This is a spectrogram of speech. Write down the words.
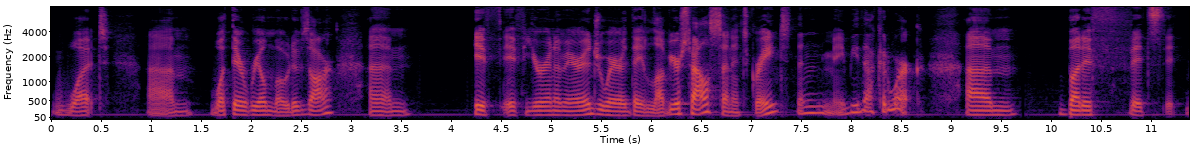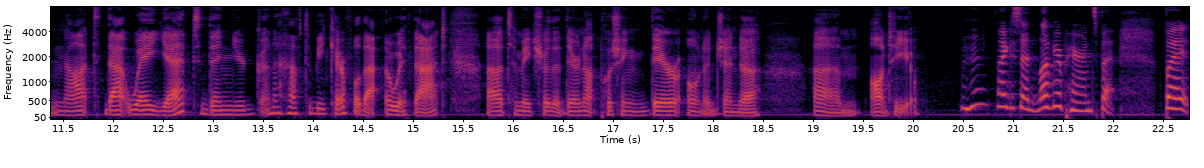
what um, what their real motives are. Um, if if you're in a marriage where they love your spouse and it's great, then maybe that could work. Um, but if it's not that way yet, then you're gonna have to be careful that with that uh, to make sure that they're not pushing their own agenda um, onto you. like I said, love your parents, but but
